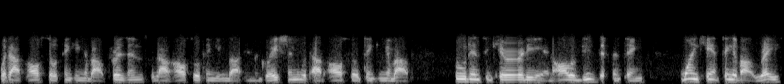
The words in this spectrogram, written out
without also thinking about prisons, without also thinking about immigration, without also thinking about food insecurity and all of these different things, one can't think about race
